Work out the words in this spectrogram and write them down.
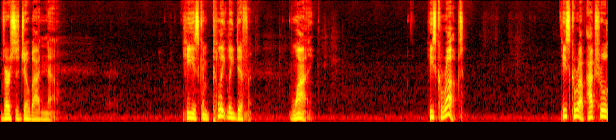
versus Joe Biden now. He is completely different. Why? He's corrupt. He's corrupt. I truly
